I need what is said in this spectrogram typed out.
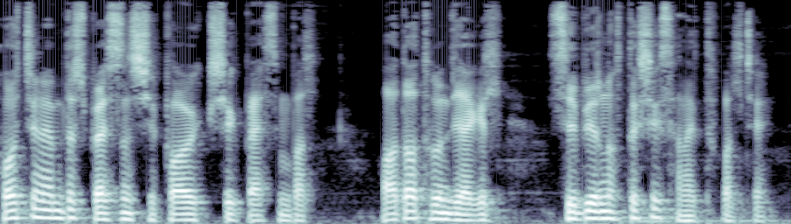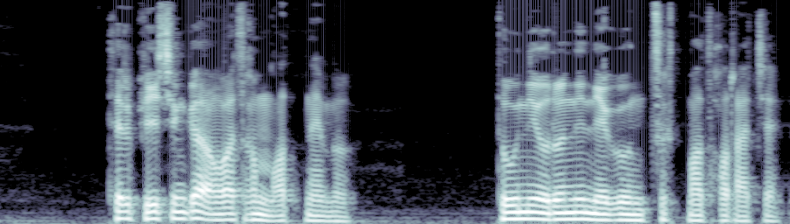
хуучин амьдарч байсан Шиповик шиг байсан бол Одоо түнд яг л Сибирь нутаг шиг санагдах болжээ. Тэр пишингээ онгойлгон мод нэмэв. Түүний өрөөний нэг өнцөгт мод хураажээ.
